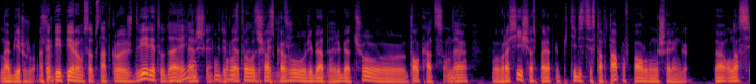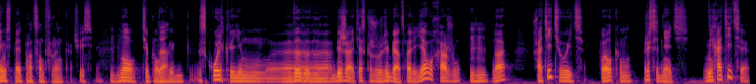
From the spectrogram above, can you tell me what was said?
на биржу. А Что ты пе- первым, собственно, откроешь двери туда, Да и я дальше ну, ребята, просто вот сейчас скажу ребятам, Да. ребят, что толкаться, Да. да. В России сейчас порядка 50 стартапов по уровню шеринга. Да, у нас 75% рынка. Ничего себе. Ну, типа, Да. сколько им э, Да-да-да. бежать? Я скажу, ребят, смотри, я выхожу, Мгм. да, хотите выйти, welcome, присоединяйтесь. Не хотите,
